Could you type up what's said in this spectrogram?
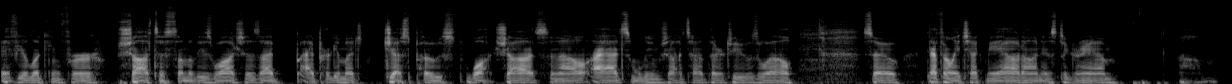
if you're looking for shots of some of these watches, I I pretty much just post watch shots, and I'll I add some lume shots out there too as well. So definitely check me out on Instagram um,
